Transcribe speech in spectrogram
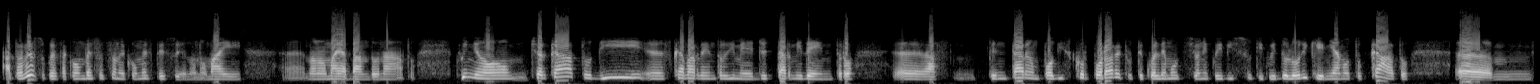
attraverso questa conversazione con me stesso io non ho mai, eh, non ho mai abbandonato. Quindi ho cercato di eh, scavare dentro di me, gettarmi dentro, eh, a tentare un po' di scorporare tutte quelle emozioni, quei vissuti, quei dolori che mi hanno toccato ehm,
